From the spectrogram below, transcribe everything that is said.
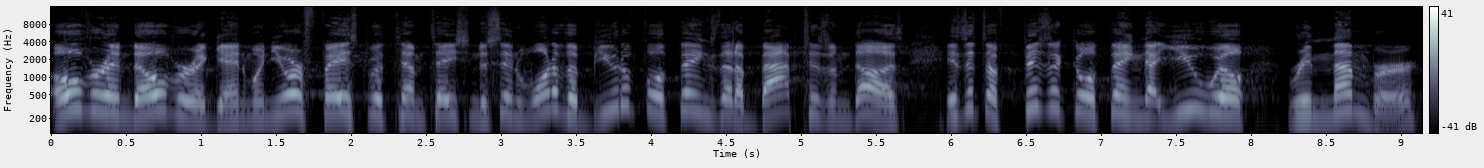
over and over again when you're faced with temptation to sin. One of the beautiful things that a baptism does is it's a physical thing that you will remember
